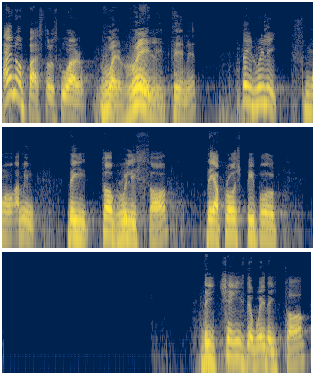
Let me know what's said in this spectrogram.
I know pastors who are well, really timid. They really small. I mean, they talk really soft. They approach people they change the way they talk.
